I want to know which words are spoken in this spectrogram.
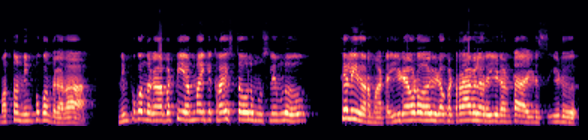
మొత్తం నింపుకుంది కదా. నింపుకుంది కాబట్టి ఈ అమ్మాయికి క్రైస్తవులు ముస్లింలు తెలియదు అనమాట ఈడెవడో ఈడొక ట్రావెలర్ ఈడంట ఈడు ఈడు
